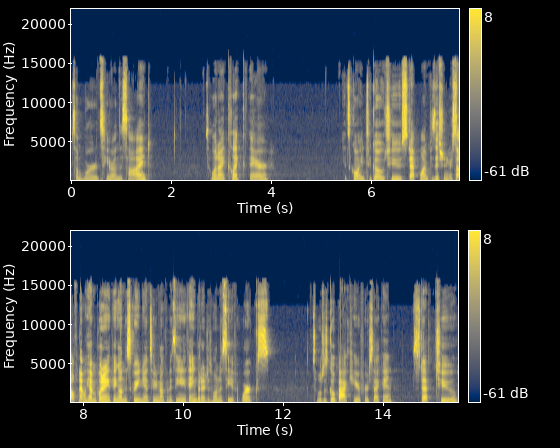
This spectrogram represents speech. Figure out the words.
some words here on the side. So when I click there, it's going to go to step one, position yourself. Now we haven't put anything on the screen yet, so you're not going to see anything, but I just want to see if it works. So we'll just go back here for a second. Step two.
